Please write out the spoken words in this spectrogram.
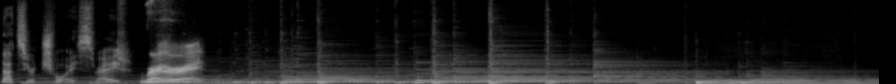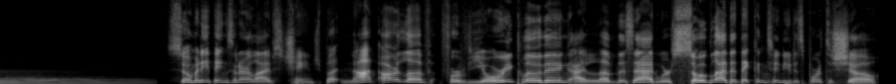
that's your choice, right? Right, right, right. So many things in our lives change, but not our love for Vuori clothing. I love this ad. We're so glad that they continue to support the show.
